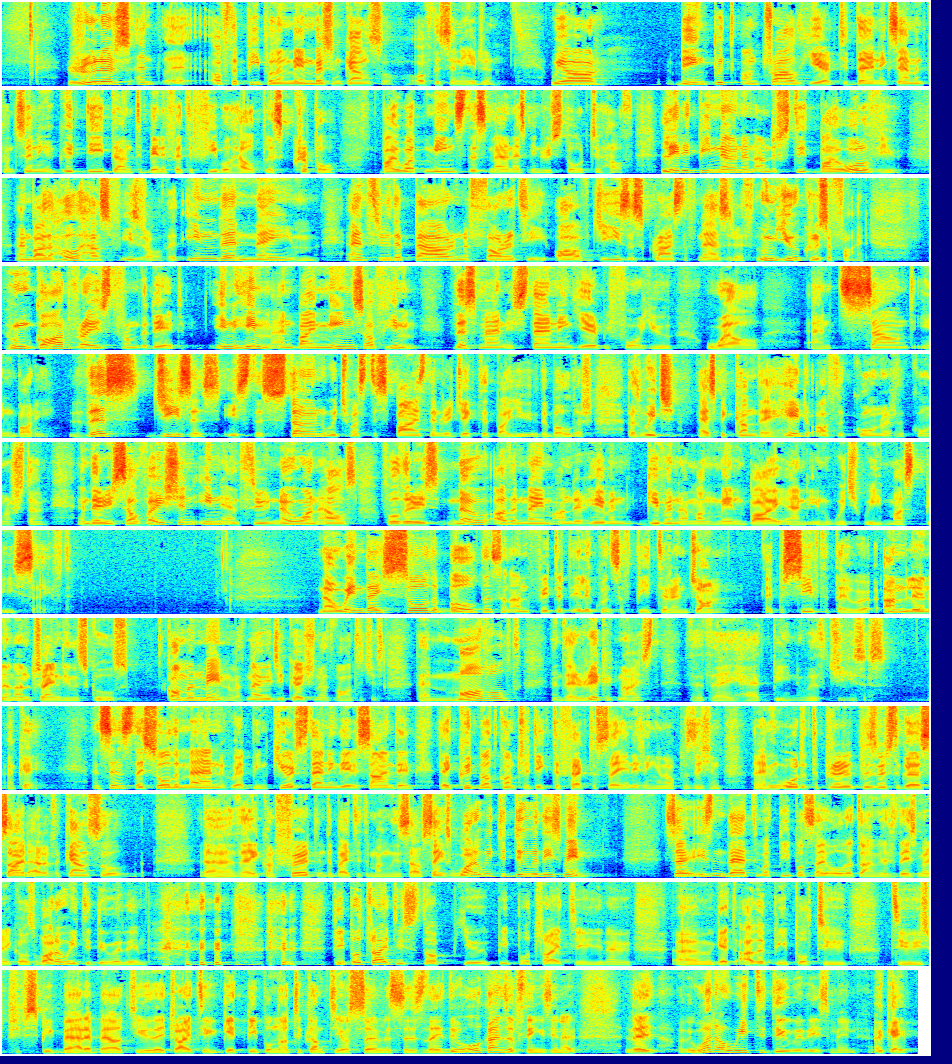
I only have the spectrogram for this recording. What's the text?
Rulers and, uh, of the people and members and council of the Sanhedrin, we are being put on trial here today and examined concerning a good deed done to benefit a feeble, helpless cripple. By what means this man has been restored to health. Let it be known and understood by all of you and by the whole house of Israel that in the name and through the power and authority of Jesus Christ of Nazareth, whom you crucified, whom God raised from the dead, in him and by means of him, this man is standing here before you well and sound in body. This Jesus is the stone which was despised and rejected by you, the builders, but which has become the head of the corner, the cornerstone. And there is salvation in and through no one else, for there is no other name under heaven given among men by and in which we must be saved. Now, when they saw the boldness and unfettered eloquence of Peter and John, they perceived that they were unlearned and untrained in the schools, common men with no educational advantages. They marveled and they recognized that they had been with Jesus. Okay. And since they saw the man who had been cured standing there beside them, they could not contradict the fact or say anything in opposition. But having ordered the prisoners to go aside out of the council, uh, they conferred and debated among themselves, saying, What are we to do with these men? So, isn't that what people say all the time? If there's miracles, what are we to do with them? people try to stop you. People try to, you know, um, get other people to to speak bad about you. They try to get people not to come to your services. They do all kinds of things, you know. They, what are we to do with these men? Okay,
